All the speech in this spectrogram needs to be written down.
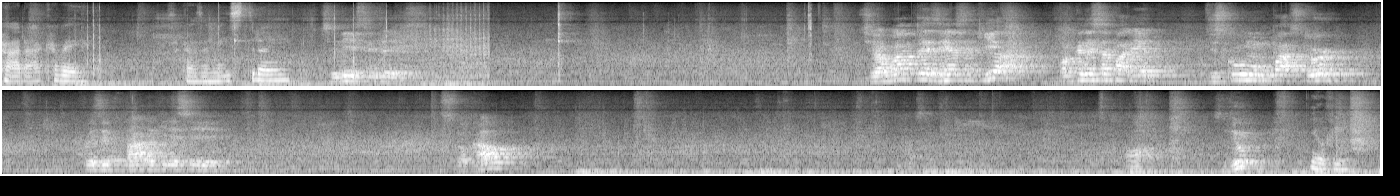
Caraca, velho. Essa casa é meio estranha. Sinistro, entra aí. Se tiver alguma presença aqui, ó, coloca nesse aparelho. Diz que um pastor foi executado aqui nesse, nesse local. Ó, você viu? Eu vi.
